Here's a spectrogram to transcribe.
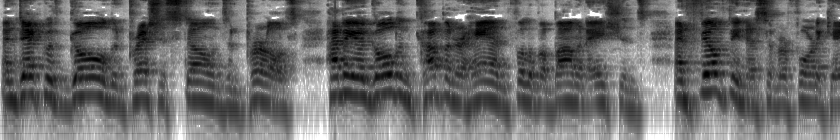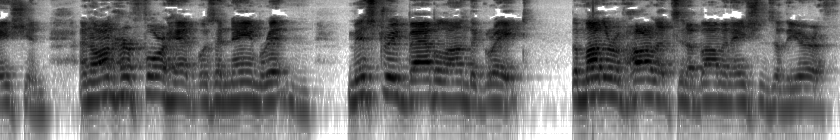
and decked with gold and precious stones and pearls, having a golden cup in her hand full of abominations and filthiness of her fornication. And on her forehead was a name written Mystery Babylon the Great, the mother of harlots and abominations of the earth.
